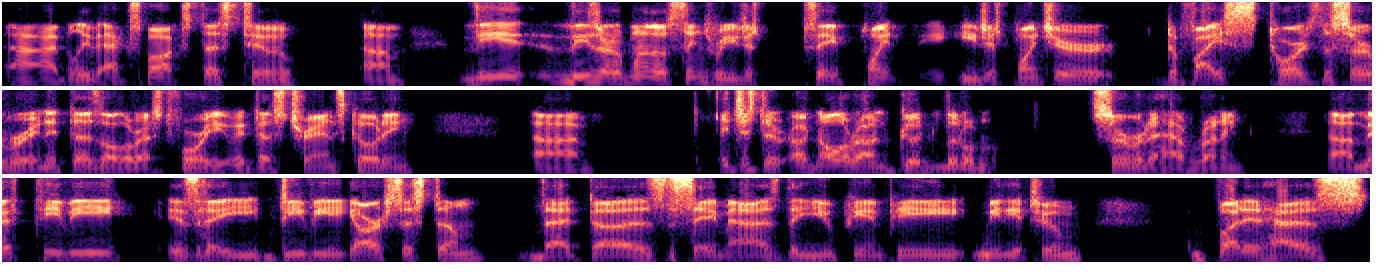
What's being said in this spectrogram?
uh, I believe Xbox does too. Um, the these are one of those things where you just say point, you just point your device towards the server, and it does all the rest for you. It does transcoding. Um, it's just a, an all-around good little server to have running. Uh, Myth TV is a DVR system that does the same as the UPnP MediaTomb, but it has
